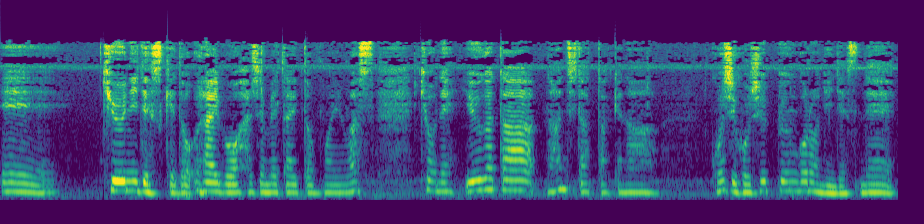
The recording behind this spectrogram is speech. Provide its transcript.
えー、急にですけどライブを始めたいと思います今日ね夕方何時だったっけな？5時50分頃にですね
